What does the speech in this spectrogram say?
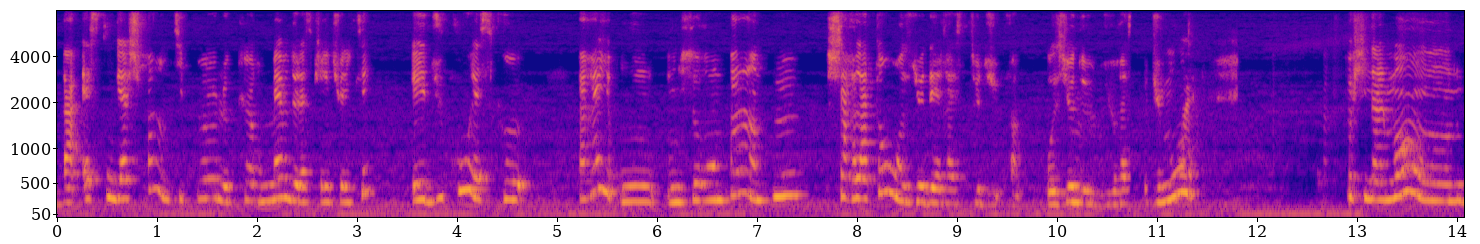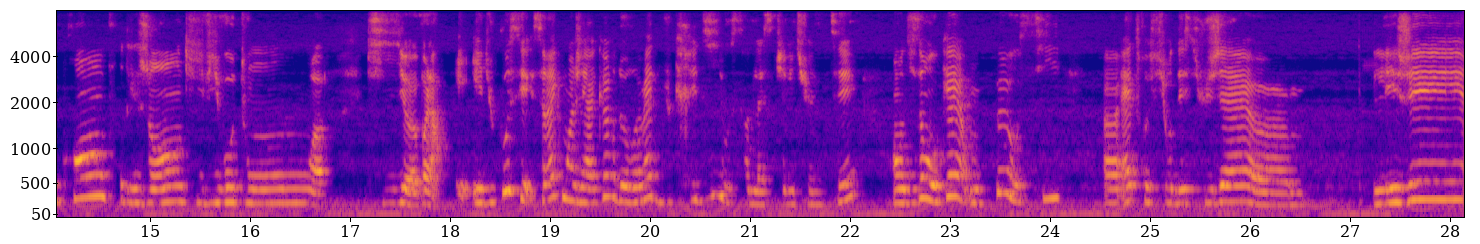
bah, est-ce qu'on gâche pas un petit peu le cœur même de la spiritualité? Et du coup, est-ce que, pareil, on, ne se rend pas un peu charlatan aux yeux des restes du, enfin, aux yeux du reste du monde. Parce que finalement, on nous prend pour des gens qui vivent au ton, euh, qui euh, voilà. Et, du coup, c'est vrai que moi j'ai à cœur de remettre du crédit au sein de la spiritualité en disant ok, on peut aussi euh, être sur des sujets légers,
